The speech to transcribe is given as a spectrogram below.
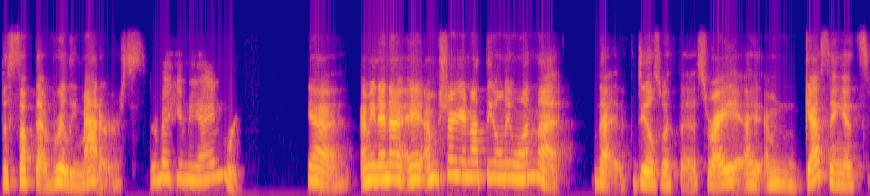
the stuff that really matters. They're making me angry. Yeah. I mean, and I, I'm sure you're not the only one that that deals with this, right? I, I'm guessing it's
